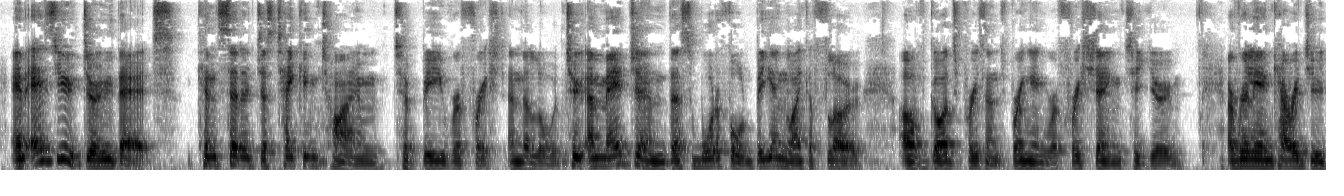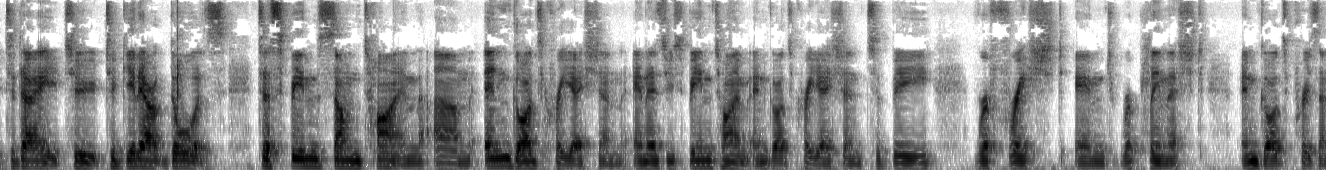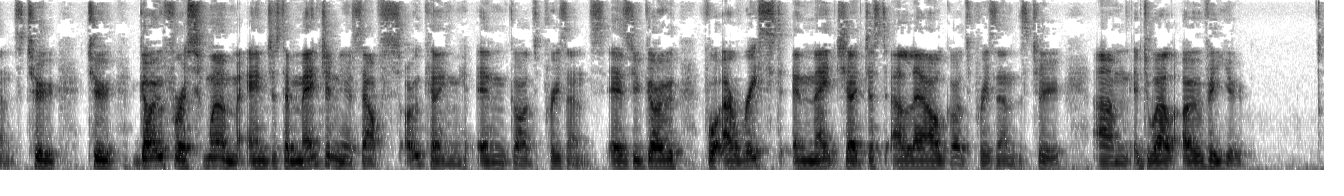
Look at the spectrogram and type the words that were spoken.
And as you do that, consider just taking time to be refreshed in the Lord, to imagine this waterfall being like a flow of God's presence, bringing refreshing to you. I really encourage you today to, to get outdoors to spend some time um, in God's creation. And as you spend time in God's creation, to be refreshed and replenished in God's presence, to, to go for a swim and just imagine yourself soaking in God's presence. As you go for a rest in nature, just allow God's presence to um, dwell over you.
